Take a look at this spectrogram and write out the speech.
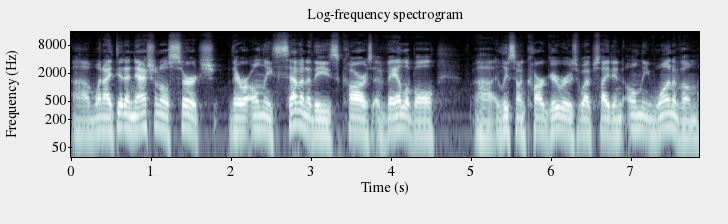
Um, when I did a national search, there were only seven of these cars available, uh, at least on Car Guru's website, and only one of them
